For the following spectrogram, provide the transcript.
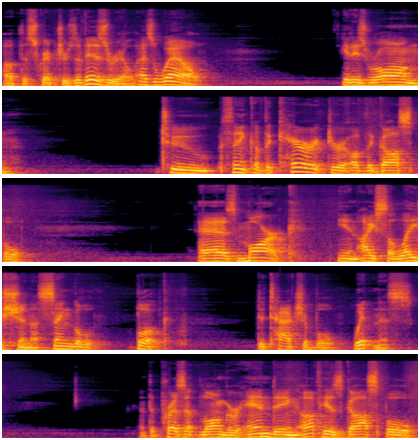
of the scriptures of Israel as well. It is wrong to think of the character of the gospel as Mark in isolation, a single book, detachable witness. And the present longer ending of his gospel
